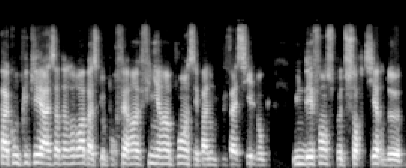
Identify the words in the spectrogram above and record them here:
Pas compliqué à certains endroits parce que pour faire finir un point, c'est pas non plus facile. Donc une défense peut te sortir de,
